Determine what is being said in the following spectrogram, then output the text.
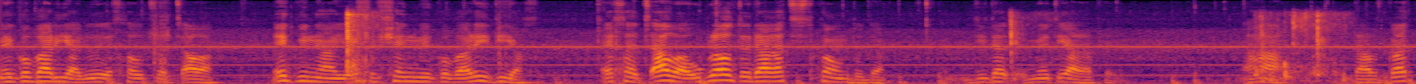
მეგობარი არის ეხლა უცებ წავა. ეგ ვინაიო ეს შენ მეგობარი დიახ ეხლა წავა უბრალოდ რაღაცის თქვა უნდა და დიდა მეტი არაფერი. აჰა დავდგათ.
